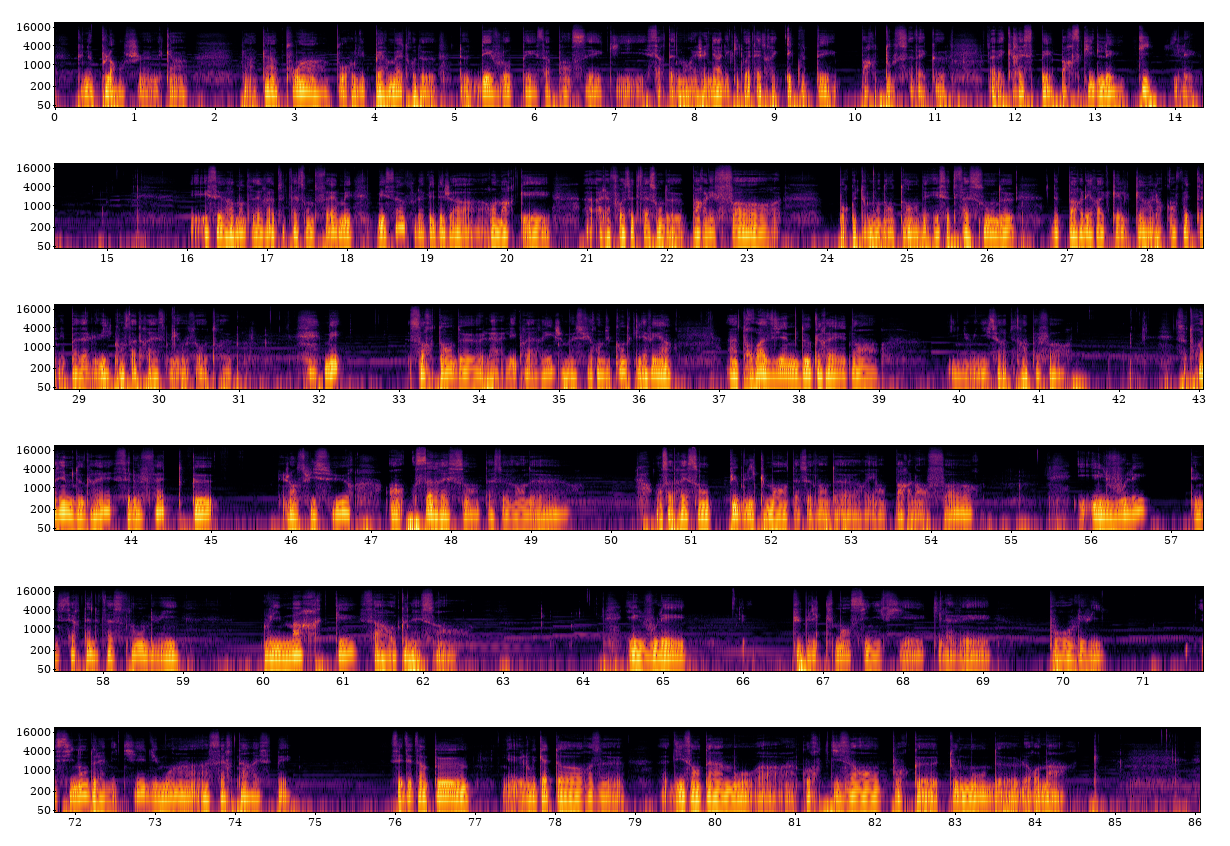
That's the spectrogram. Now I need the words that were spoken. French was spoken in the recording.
planche, n'est qu'un qu'un point pour lui permettre de, de développer sa pensée qui certainement est géniale et qui doit être écoutée par tous avec, euh, avec respect parce qu'il est qui il est. Et, c'est vraiment désagréable cette façon de faire, mais, mais ça, vous l'avez déjà remarqué, à, la fois cette façon de parler fort pour que tout le monde entende, et cette façon de, de parler à quelqu'un alors qu'en fait, ce n'est pas à lui qu'on s'adresse, mais aux autres. Mais, sortant de la librairie, je me suis rendu compte qu'il y avait un, un troisième degré dans, il serait peut-être un peu fort. Ce troisième degré, c'est le fait que, j'en suis sûr, en s'adressant à ce vendeur, en s'adressant publiquement à ce vendeur et en parlant fort, il voulait, d'une certaine façon, lui, lui marquer sa reconnaissance. Il voulait publiquement signifier qu'il avait pour lui, sinon de l'amitié, du moins un certain respect. C'était un peu Louis XIV disant un mot à un courtisan pour que tout le monde le remarque.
